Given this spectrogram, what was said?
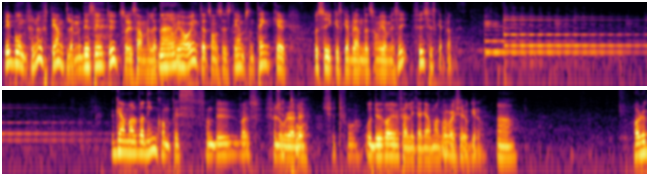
Det är bondförnuft egentligen, men det ser inte ut så i samhället. Vi har ju inte ett sådant system som tänker på psykiska bränder som vi gör med fysiska bränder. Hur gammal var din kompis som du var, förlorade? 22. 22. Och du var ungefär lika gammal Jag då? var 20 då. Ja. Har du...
